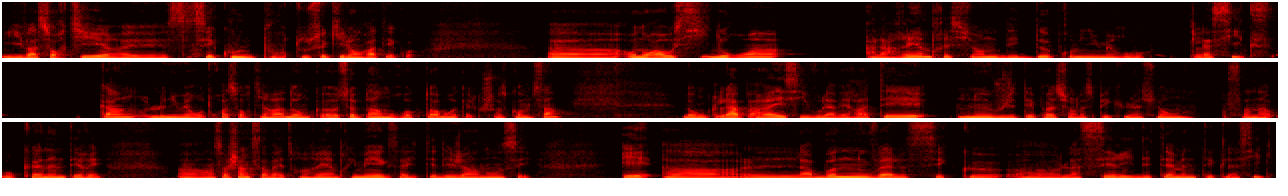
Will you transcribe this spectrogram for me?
il va sortir et c'est cool pour tous ceux qui l'ont raté quoi. Euh, on aura aussi droit à la réimpression des deux premiers numéros classiques quand le numéro 3 sortira, donc euh, septembre ou octobre, quelque chose comme ça. Donc là, pareil, si vous l'avez raté, ne vous jetez pas sur la spéculation, ça n'a aucun intérêt, euh, en sachant que ça va être réimprimé et que ça a été déjà annoncé. Et euh, la bonne nouvelle, c'est que euh, la série des TMNT classiques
